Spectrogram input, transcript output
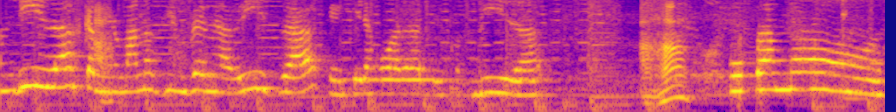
escondidas, que mi hermano siempre me avisa que quiere jugar a las escondidas. Ajá. Jugamos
